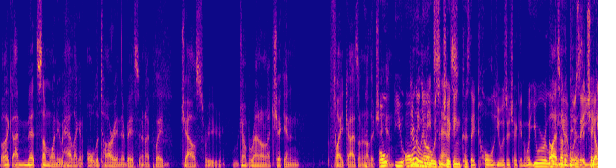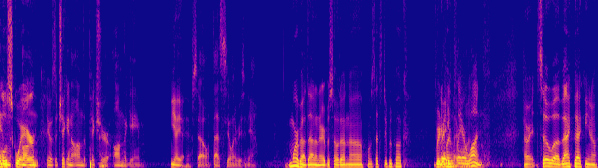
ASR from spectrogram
like I met someone who had like an old Atari in their basement, and I played Joust, where you jump around on a chicken and fight guys on another Oh, chicken. you only really know it was sense. a chicken because they told you it was a chicken. What you were Oh, looking saw the, at it was was a a yellow square. On, it was a chicken on the picture on the game. yeah, yeah, yeah. So that's the only reason. Yeah. More about that on our episode on uh, what was that stupid book? Ready, Player Player One. One. All right, so uh, back back, you know,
